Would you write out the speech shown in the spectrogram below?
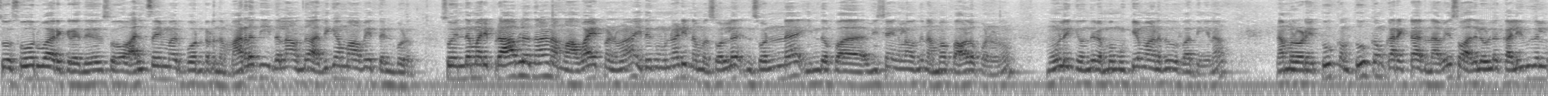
ஸோ சோர்வாக இருக்கிறது ஸோ அல்சைமர் போன்ற அந்த மறதி இதெல்லாம் வந்து அதிகமாகவே தென்படும். ஸோ இந்த மாதிரி ப்ராப்ளத்தெல்லாம் நம்ம அவாய்ட் பண்ணணும்னா இதுக்கு முன்னாடி நம்ம சொல்ல சொன்ன இந்த ப- வந்து நம்ம ஃபாலோ பண்ணணும். மூளைக்கு வந்து ரொம்ப முக்கியமானது பார்த்தீங்கன்னா நம்மளுடைய தூக்கம் தூக்கம் கரெக்டாக இருந்தாவே ஸோ அதில் உள்ள கழிவுகள்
